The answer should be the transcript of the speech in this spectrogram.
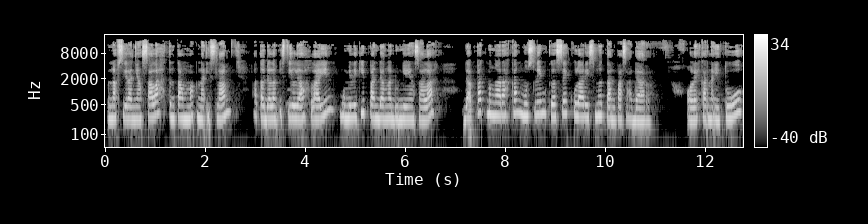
penafsiran yang salah tentang makna Islam atau dalam istilah lain memiliki pandangan dunia yang salah dapat mengarahkan muslim ke sekularisme tanpa sadar. Oleh karena itu,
